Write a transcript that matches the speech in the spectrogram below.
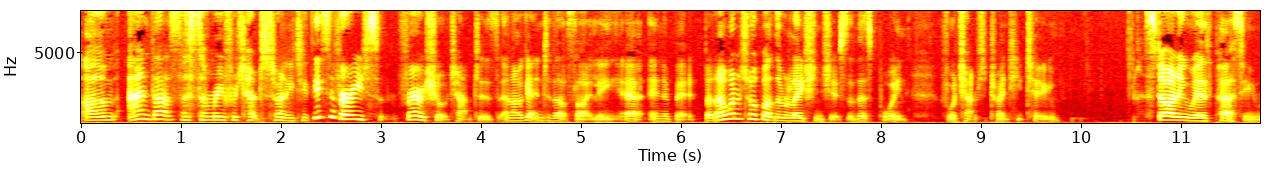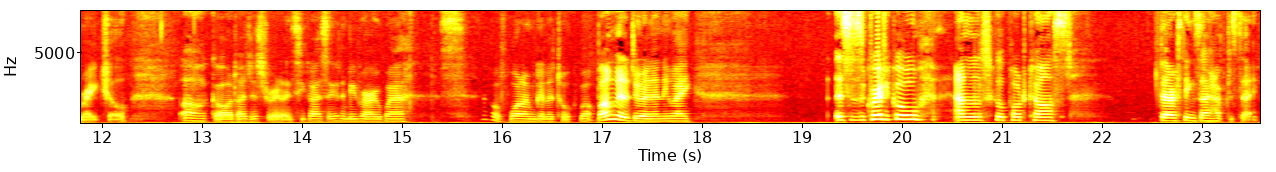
Um, and that's the summary for chapter 22. These are very, very short chapters, and I'll get into that slightly uh, in a bit. But I want to talk about the relationships at this point for chapter 22 starting with Percy and Rachel. Oh god, I just realised you guys are going to be very aware of what I'm going to talk about, but I'm going to do it anyway. This is a critical, analytical podcast. There are things I have to say.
